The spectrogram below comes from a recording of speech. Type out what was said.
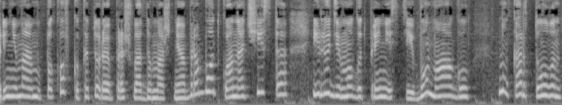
принимаем упаковку, которая прошла домашнюю обработку, она чистая, и люди могут принести бумагу, ну, картон.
